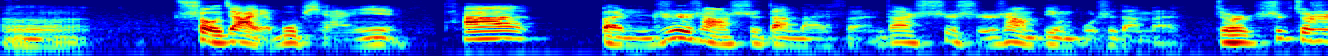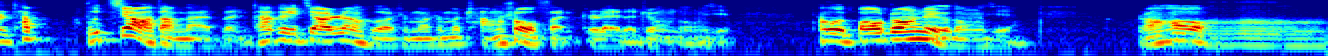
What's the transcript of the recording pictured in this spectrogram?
嗯，售价也不便宜，它本质上是蛋白粉，但事实上并不是蛋白，就是是就是它不叫蛋白粉，它可以叫任何什么什么长寿粉之类的这种东西，它会包装这个东西，然后。哦，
